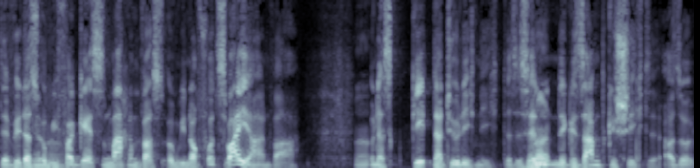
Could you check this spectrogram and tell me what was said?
Der will das genau. irgendwie vergessen machen, was irgendwie noch vor zwei Jahren war. Und das geht natürlich nicht. Das ist ja Nein. eine Gesamtgeschichte. Also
